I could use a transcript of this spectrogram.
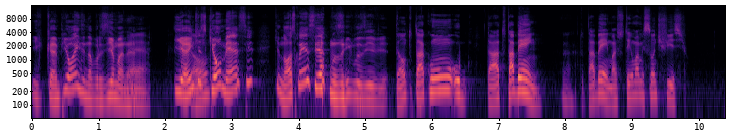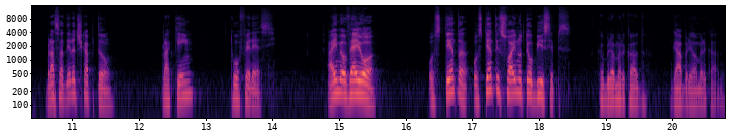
E campeões ainda por cima, né? É. E antes Então- que o Messi, que nós conhecemos, inclusive. Então tu tá com o. Tá, tu tá bem. É. Tu tá bem, mas tu tem uma missão difícil. Braçadeira de capitão. Pra quem tu oferece? Aí, meu velho, ostenta, ostenta isso aí no teu bíceps. Gabriel Mercado. Gabriel Mercado.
